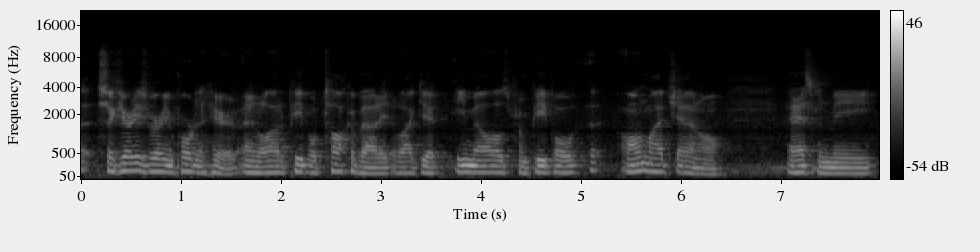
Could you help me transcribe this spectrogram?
Uh, Security is very important here, and a lot of people talk about it. I get emails from people uh, on my channel asking me,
